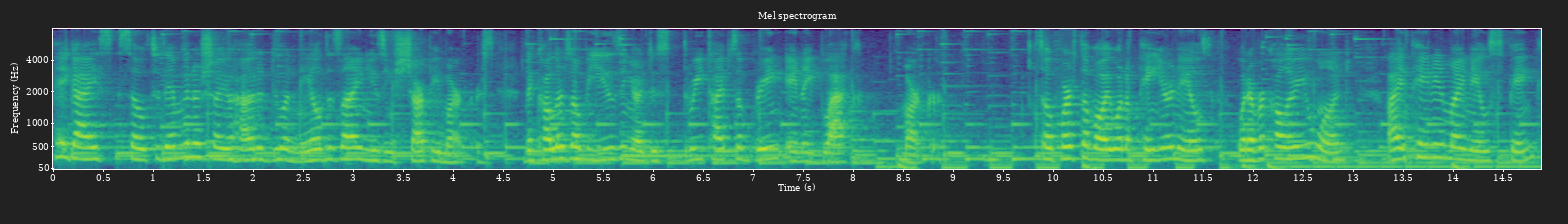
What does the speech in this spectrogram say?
Hey guys, so today I'm going to show you how to do a nail design using Sharpie markers. The colors I'll be using are just three types of green and a black marker. So first of all, you want to paint your nails whatever color you want. I painted my nails pink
